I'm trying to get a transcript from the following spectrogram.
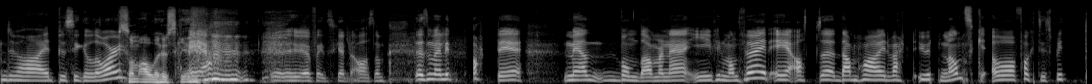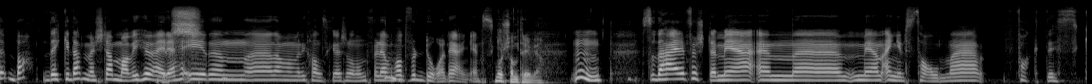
du har Pussy Galore. Som alle husker. Ja. Hun er faktisk helt awesome. Det som er litt artig med Bond-damene i filmene før, er at eh, de har vært utenlandsk og faktisk blitt dubba. Det er ikke deres stemmer vi hører Yes. i den, eh, de amerikanske versjonen, for de har hatt for dårlig engelsk. Morsom trivia. Mm. Så det her er første med en, eh, med en engelsktalende faktisk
